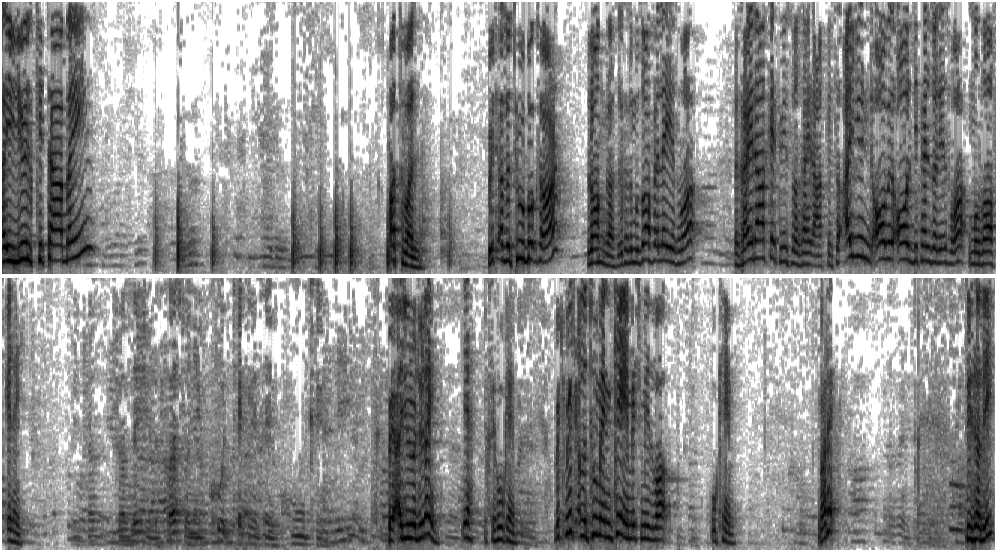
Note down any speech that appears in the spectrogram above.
Ayyul kitabain atwal. Which of the two books are longer? Because the mudhaf ilayhi is what? Aqil, can use for ghair aqil. So ayyun all, all depends on its what? Mudhaf ilayhi. Translation, the first one you could technically say who came. Wait, ayyu rajulain? Yeah, you say who came. Which which of the two men came, which means what? Who came. Got it? These are the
